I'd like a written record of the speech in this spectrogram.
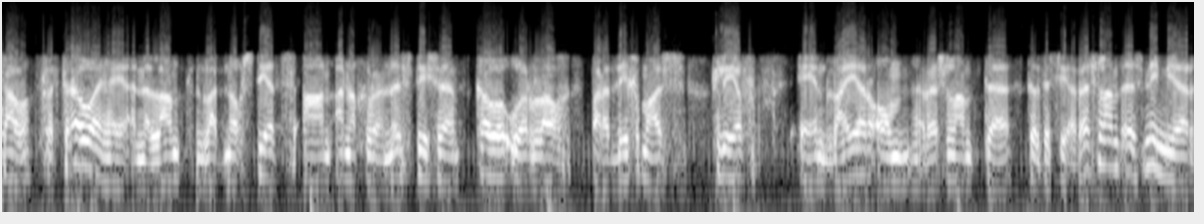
sal vertroue hê in 'n land wat nog steeds aan anagronistiese koue oorlog paradigmas kleef en weier om Rusland te kritiseer. Rusland is nie meer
